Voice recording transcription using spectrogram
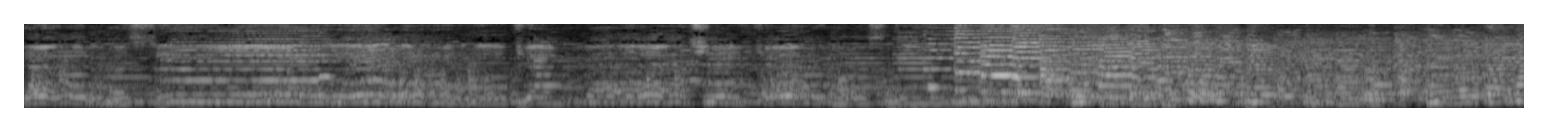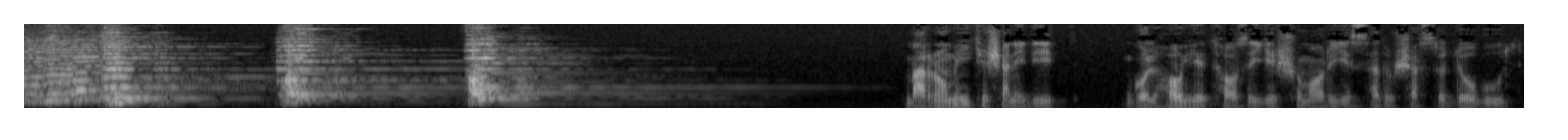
شکستی برنامه‌ای که شنیدید گلهای تازه شماره 162 بود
